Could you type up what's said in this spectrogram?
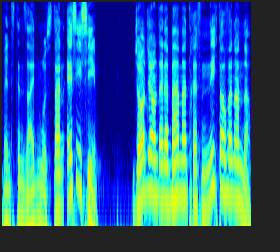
Wenn es denn sein muss. Dann SEC. Georgia und Alabama treffen nicht aufeinander.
